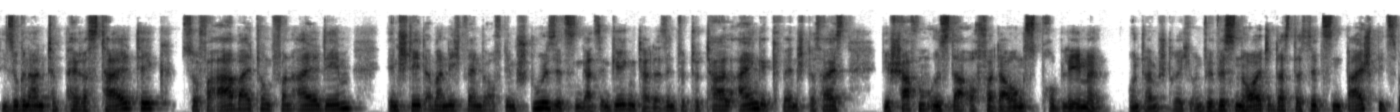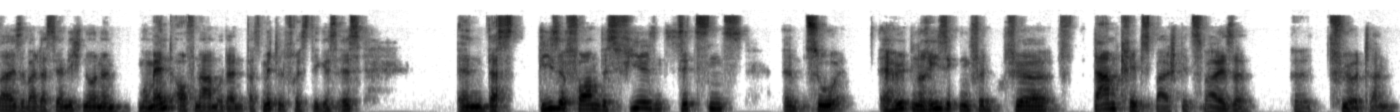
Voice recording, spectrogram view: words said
Die sogenannte Peristaltik zur Verarbeitung von all dem entsteht aber nicht, wenn wir auf dem Stuhl sitzen. Ganz im Gegenteil, da sind wir total eingequetscht. Das heißt, wir schaffen uns da auch Verdauungsprobleme unterm Strich. Und wir wissen heute, dass das Sitzen beispielsweise, weil das ja nicht nur eine Momentaufnahme oder etwas Mittelfristiges ist, ähm, dass diese Form des Vielsitzens äh, zu erhöhten Risiken für, für Darmkrebs beispielsweise äh, führt dann.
